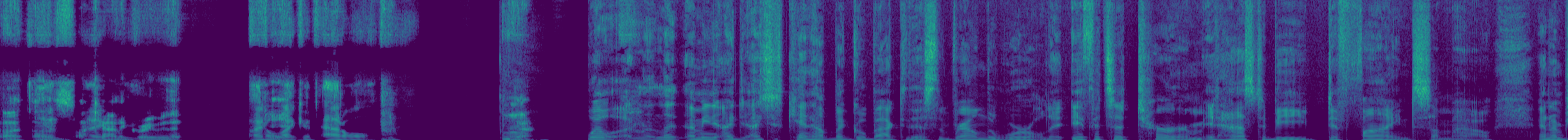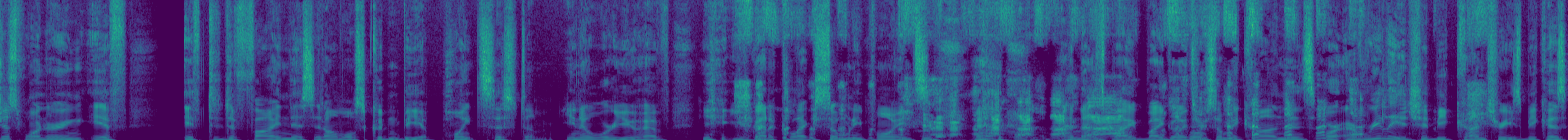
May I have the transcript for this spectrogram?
I, Yes, I, I I can't agree. agree with it. I don't Yeah. like it at all. Yeah. Well, uh, I mean, I, I just can't help but go back to this around the world. If it's a term, it has to be defined somehow. And I'm just wondering if if to define this, it almost couldn't be a point system, you know, where you have you've got to collect so many points, and that's by by going through so many continents, or, or really it should be countries. Because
